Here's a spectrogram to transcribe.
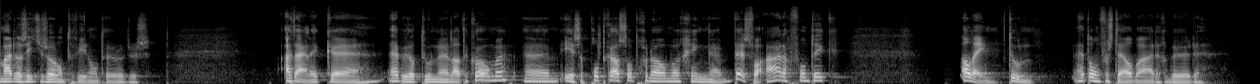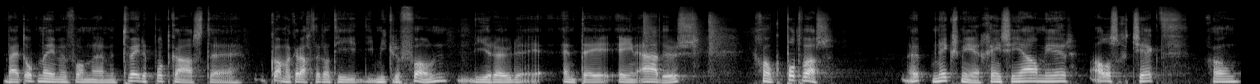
maar dan zit je zo rond de 400 euro dus uiteindelijk heb ik dat toen laten komen. Uh, eerste podcast opgenomen, ging eh, best wel aardig, vond ik. Alleen toen het onvoorstelbare gebeurde. Bij het opnemen van mijn tweede podcast kwam ik erachter dat die, die microfoon, die Reude NT1A dus, gewoon kapot was. Hup, niks meer, geen signaal meer, alles gecheckt, gewoon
